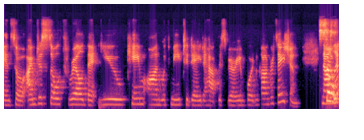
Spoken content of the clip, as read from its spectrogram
and so I'm just so thrilled that you came on with me today to have this very important conversation. Now, so, let,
